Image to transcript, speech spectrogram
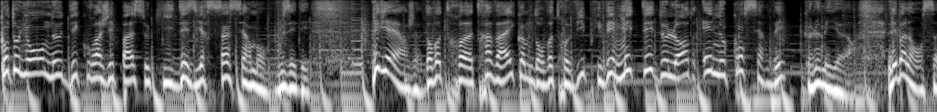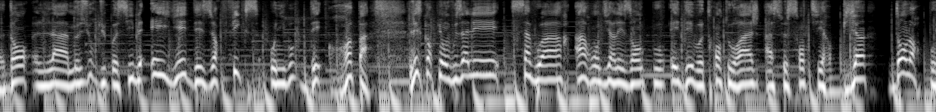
Quant au lion, ne découragez pas ceux qui désirent sincèrement vous aider. Les vierges, dans votre travail comme dans votre vie privée, mettez de l'ordre et ne conservez que le meilleur. Les balances, dans la mesure du possible, ayez des heures fixes au niveau des repas. Les scorpions, vous allez savoir arrondir les angles pour aider votre entourage à se sentir bien dans leur peau.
